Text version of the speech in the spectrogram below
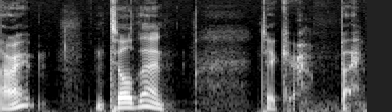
All right? Until then, take care. Bye.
